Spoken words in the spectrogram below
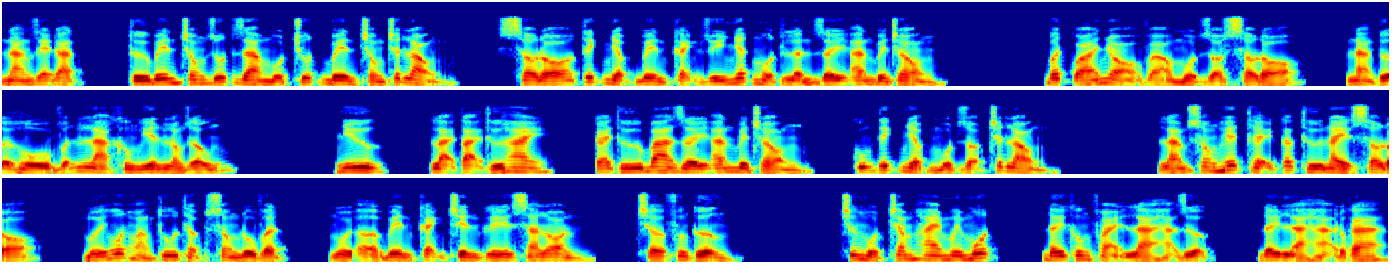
nàng dè đặt, từ bên trong rút ra một chút bên trong chất lỏng, sau đó tích nhập bên cạnh duy nhất một lần giấy ăn bên trong. Bất quá nhỏ vào một giọt sau đó, nàng tựa hồ vẫn là không yên lòng giống. Như, lại tại thứ hai, cái thứ ba giấy ăn bên trong, cũng tích nhập một giọt chất lỏng. Làm xong hết thệ các thứ này sau đó, mới hốt hoảng thu thập xong đồ vật, ngồi ở bên cạnh trên ghế salon, chờ phương cương. Chương một trăm hai mươi mốt, đây không phải là hạ dược, đây là hạ ga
